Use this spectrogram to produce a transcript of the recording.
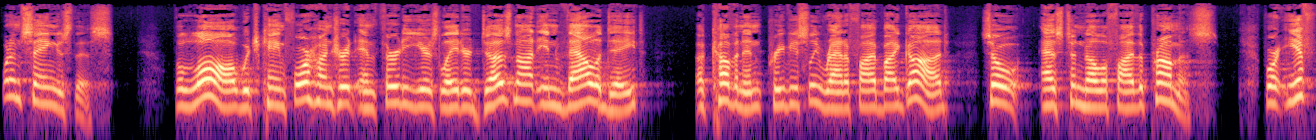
What I'm saying is this the law, which came 430 years later, does not invalidate a covenant previously ratified by God so as to nullify the promise. For if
